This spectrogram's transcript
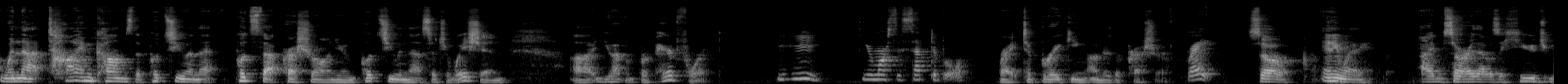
when that time comes that puts you in that puts that pressure on you and puts you in that situation, uh, you haven't prepared for it, Mm-hmm. You're more susceptible. right? To breaking under the pressure. Right. So anyway, I'm sorry that was a huge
